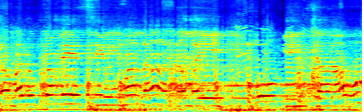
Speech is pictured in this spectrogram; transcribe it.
గమరుకమే సింహనాదమై భోగించావు.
